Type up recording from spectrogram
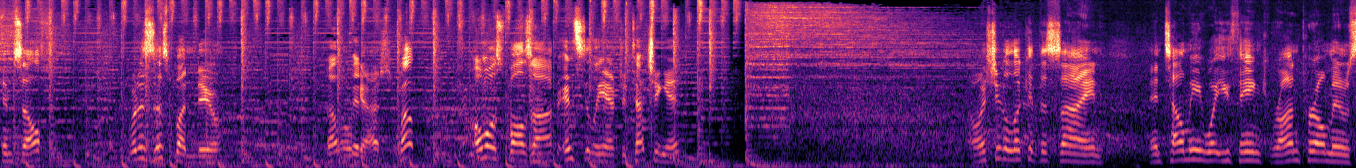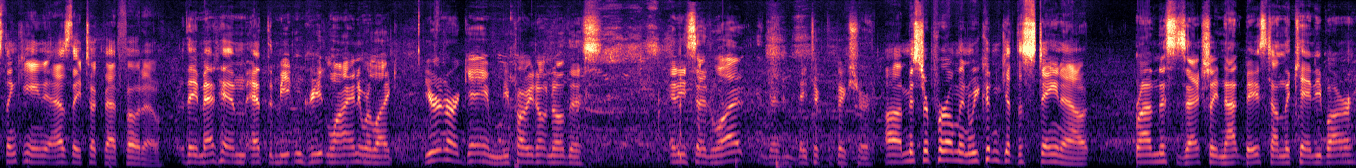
himself. What does this button do? Well, Oh it gosh. Well, almost falls off instantly after touching it. I want you to look at the sign and tell me what you think Ron Perlman was thinking as they took that photo. They met him at the meet and greet line and were like, You're in our game. You probably don't know this. And he said, What? And then they took the picture. Uh, Mr. Perlman, we couldn't get the stain out. Ron, this is actually not based on the candy bar.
